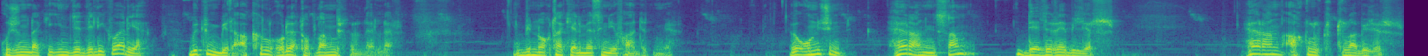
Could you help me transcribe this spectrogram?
ucundaki ince delik var ya, bütün bir akıl oraya toplanmıştır derler. Bir nokta kelimesini ifade etmiyor. Ve onun için her an insan delirebilir. Her an aklı tutulabilir.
